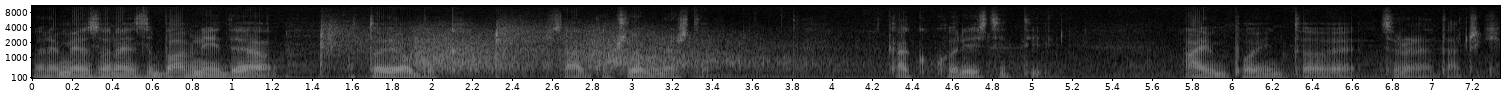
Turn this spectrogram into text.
Vreme je za najzabavniji deo, a to je obuka. Sad da čujemo nešto kako koristiti aim pointove crvene tačke.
